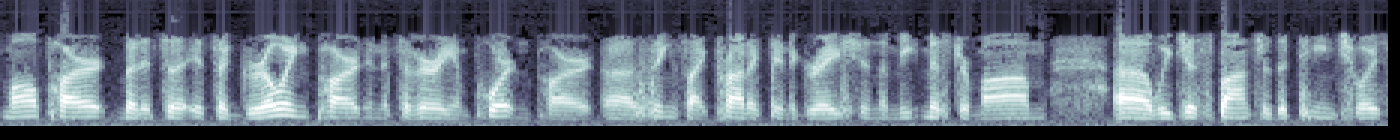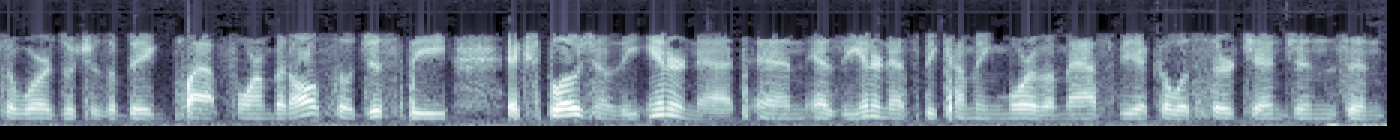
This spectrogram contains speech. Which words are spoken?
small part, but it's a it's a growing part and it's a very important part. Uh, things like product integration, the Meet Mr. Mom. Uh, we just sponsored the Teen Choice Awards, which is a big platform, but also just the explosion of the internet. And as the internet's becoming more of a mass vehicle with search engines and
